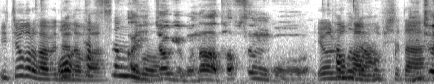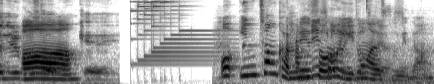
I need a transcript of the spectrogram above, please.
이쪽으로 가면 어 되나봐 탑승구. 아, 이쪽이구나. 탑승구. 여기로 가보자. 가봅시다 인천 1부서. 아. 오케이. 어 인천 감리소로 이동하였습니다.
